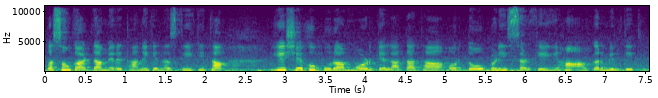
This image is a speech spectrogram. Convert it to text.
बसों का अड्डा मेरे थाने के नज़दीक ही था। ये शेखोपुरा मोड़ कहलाता था और दो बड़ी सड़कें यहाँ आकर मिलती थी।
